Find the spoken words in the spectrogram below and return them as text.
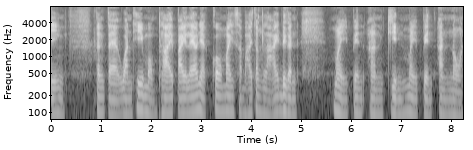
ริง ๆ ตั้งแต่วันที่หม่อมพลายไปแล้วเนี่ยก็ไม่สบายตั้งหลายเดือน ไม่เป็นอันกินไม่เป็นอันนอน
